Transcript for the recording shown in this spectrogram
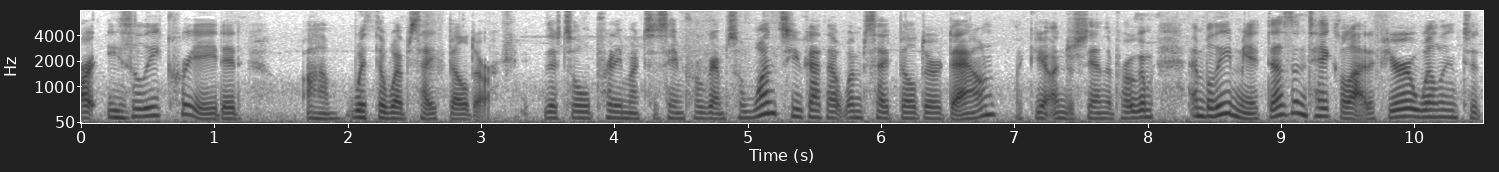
are easily created um, with the website builder. It's all pretty much the same program. So once you've got that website builder down, like you understand the program, and believe me, it doesn't take a lot. If you're willing to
